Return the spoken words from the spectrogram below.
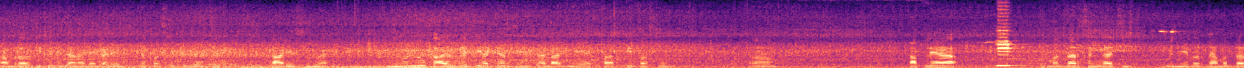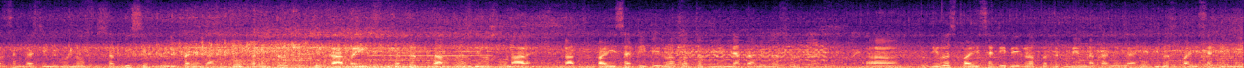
अमरावतीकडे जाणाऱ्या गाड्यांची तपासणी करण्याचं कार्य सुरू आहे. निवडणूक आयोगाची आचारसंहिता लागल्या तारखेपासून आपल्या मतदारसंघाची म्हणजे वर्धा मतदारसंघाची निवडणूक सव्वीस एप्रिलपर्यंत आहे. तोपर्यंत ही कारवाई सतत रात्रंदिवस होणार आहे. रात्रपाळीसाठी वेगळं पथक नेमण्यात आलेलं असून दिवसपाळीसाठी वेगळं पथक नेमण्यात आलेलं आहे. दिवसपाळीसाठी मी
